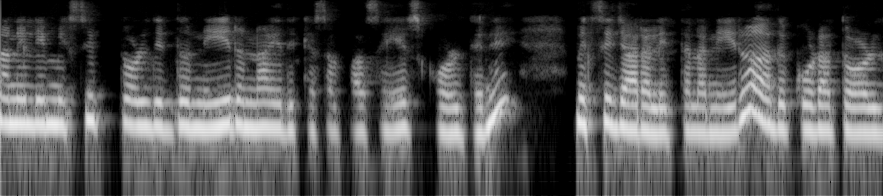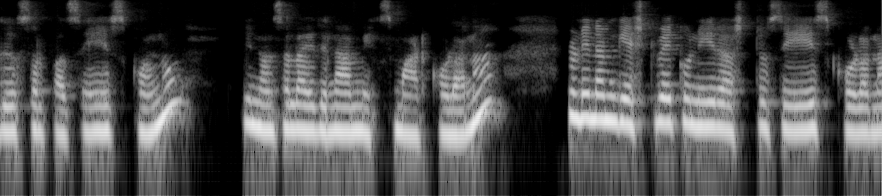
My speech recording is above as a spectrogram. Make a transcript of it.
ನಾನಿಲ್ಲಿ ಮಿಕ್ಸಿ ತೊಳೆದಿದ್ದು ನೀರನ್ನು ಇದಕ್ಕೆ ಸ್ವಲ್ಪ ಸೇರಿಸ್ಕೊಳ್ತೀನಿ. ಮಿಕ್ಸಿ ಜಾರಲ್ಲಿ ಇತ್ತಲ್ಲ ನೀರು, ಅದು ಕೂಡ ತೊಳೆದು ಸ್ವಲ್ಪ ಸೇರಿಸ್ಕೊಂಡು ಇನ್ನೊಂದ್ಸಲ ಇದನ್ನು ಮಿಕ್ಸ್ ಮಾಡ್ಕೊಳ್ಳೋಣ. ನೋಡಿ, ನಮಗೆ ಎಷ್ಟು ಬೇಕು ನೀರು ಅಷ್ಟು ಸೇರಿಸ್ಕೊಳ್ಳೋಣ.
